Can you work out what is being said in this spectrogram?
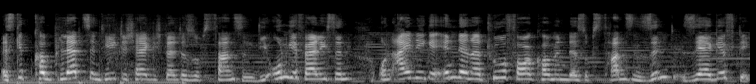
Es gibt komplett synthetisch hergestellte Substanzen, die ungefährlich sind und einige in der Natur vorkommende Substanzen sind sehr giftig.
